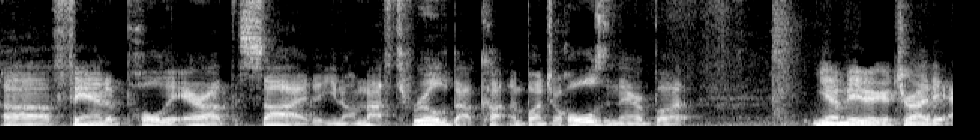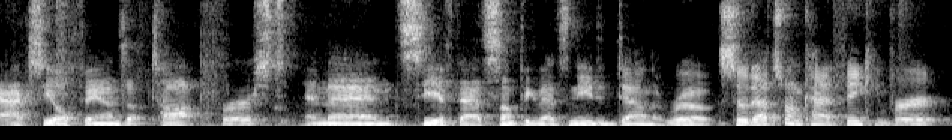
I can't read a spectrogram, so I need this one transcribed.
uh, fan to pull the air out the side. You know, I'm not thrilled about cutting a bunch of holes in there, but you know, maybe I could try the axial fans up top first and then see if that's something that's needed down the road. So that's what I'm kind of thinking for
